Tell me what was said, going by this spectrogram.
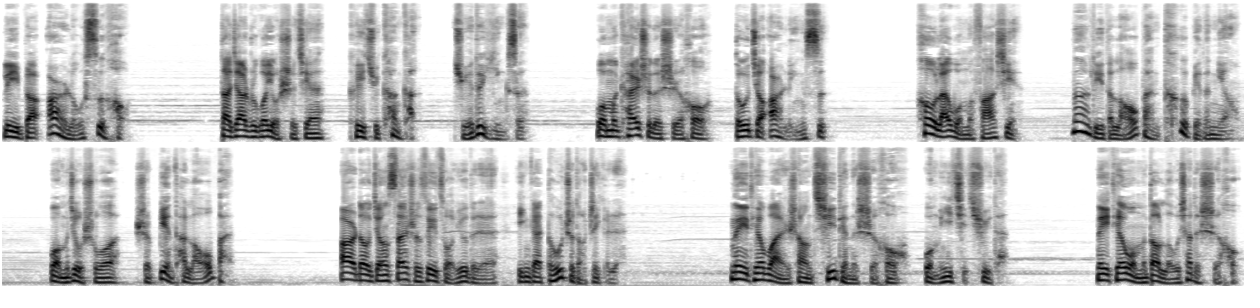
里边二楼四号。大家如果有时间可以去看看，绝对阴森。我们开始的时候都叫二零四，后来我们发现那里的老板特别的娘，我们就说是变态老板。二道江三十岁左右的人应该都知道这个人。那天晚上七点的时候，我们一起去的。那天我们到楼下的时候，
